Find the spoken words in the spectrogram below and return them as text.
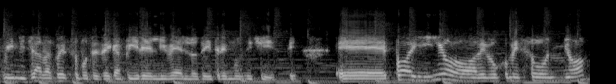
quindi già da questo potete capire il livello dei tre musicisti. E poi io avevo come sogno,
